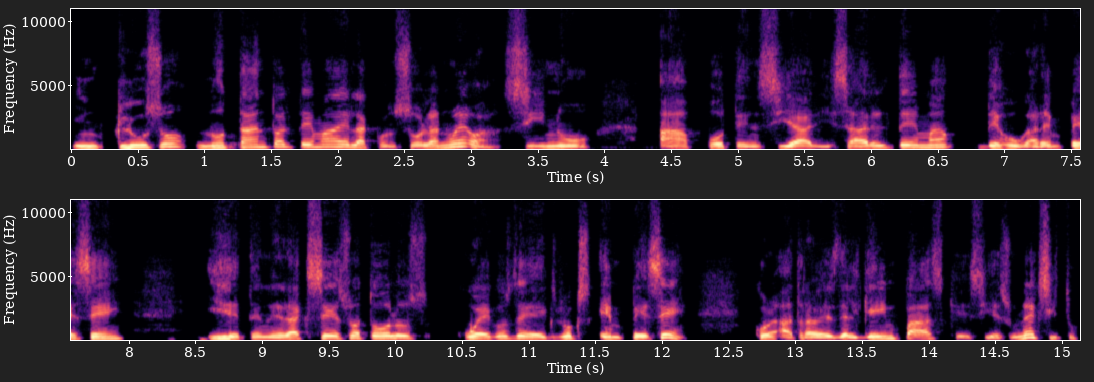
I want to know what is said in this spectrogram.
incluso no tanto al tema de la consola nueva, sino a potencializar el tema de jugar en PC y de tener acceso a todos los juegos de Xbox en PC a través del Game Pass, que sí es un éxito.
